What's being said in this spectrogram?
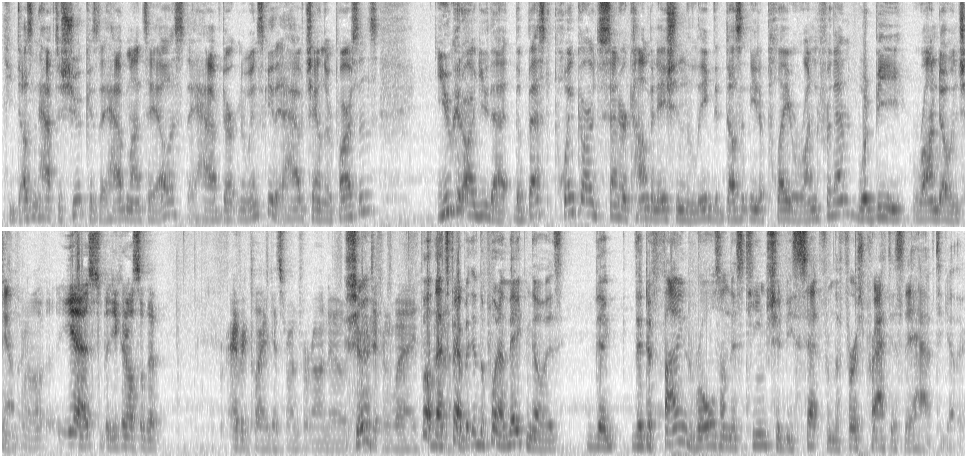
He doesn't have to shoot because they have Monta Ellis, they have Dirk Nowitzki, they have Chandler Parsons. You could argue that the best point guard center combination in the league that doesn't need a play run for them would be Rondo and Chandler. well, yes, but you could also the every play gets run for Rondo in Sure. a different way. Well, that's Uh, fair, but the point I'm making though is the the defined roles on this team should be set from the first practice they have together.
